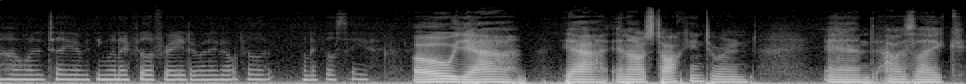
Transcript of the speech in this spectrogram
I want to tell you everything when I feel afraid or when I don't feel when I feel safe. Oh yeah, yeah. And I was talking to her and and I was like,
